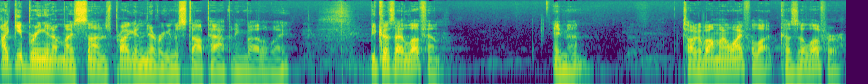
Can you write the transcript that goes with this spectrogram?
I keep bringing up my son. It's probably never going to stop happening, by the way, because I love him. Amen. Talk about my wife a lot because I love her.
